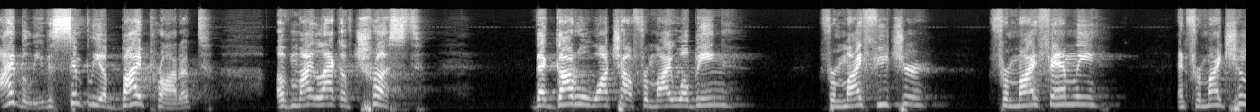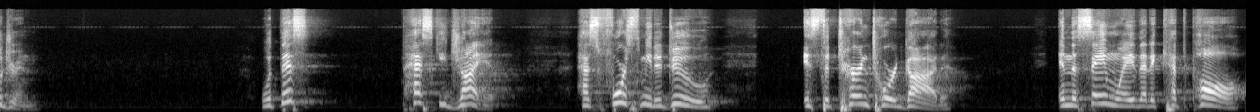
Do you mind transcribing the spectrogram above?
I believe, is simply a byproduct of my lack of trust that God will watch out for my well being, for my future, for my family, and for my children. What this pesky giant has forced me to do is to turn toward God in the same way that it kept Paul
